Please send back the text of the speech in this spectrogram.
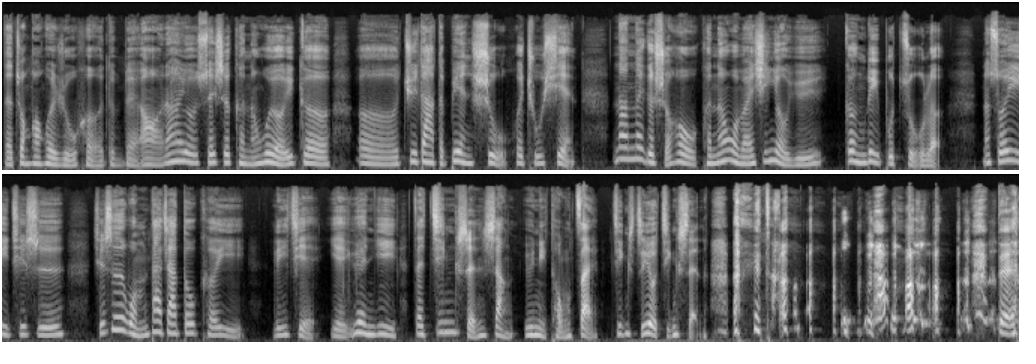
的状况会如何，对不对哦？然后有随时可能会有一个呃巨大的变数会出现，那那个时候可能我们心有余，更力不足了。那所以其实其实我们大家都可以理解，也愿意在精神上与你同在，精只有精神。对啊，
